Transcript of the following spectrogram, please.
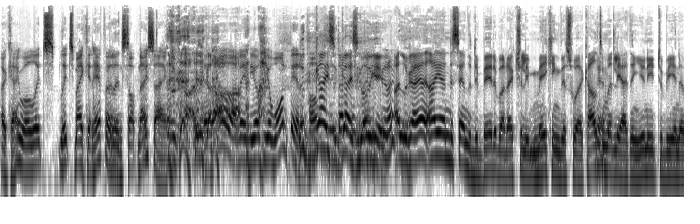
Okay. Well, let's let's make it happen and stop naysaying. no, oh, I mean you, you want better Look, policy, guys, guys, you? okay. You know? I- Look, I, I understand the debate about actually making this work. Ultimately, I think you need to be in a,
